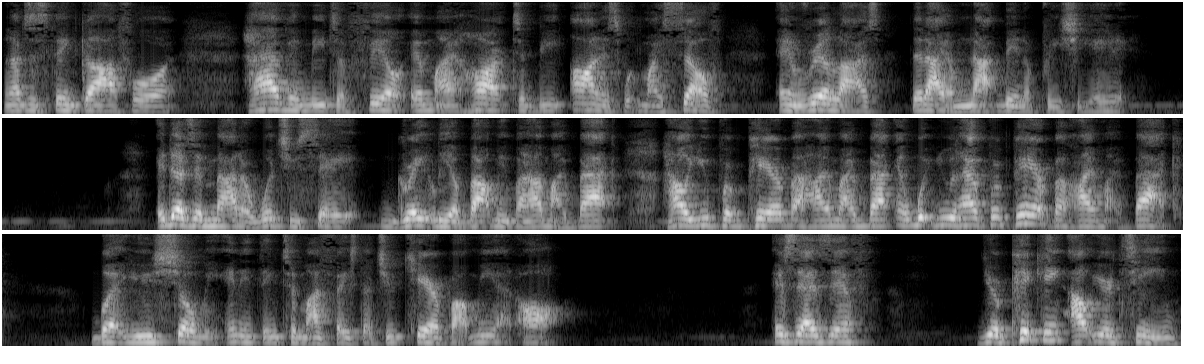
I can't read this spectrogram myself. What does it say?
And I just thank God for having me to feel in my heart to be honest with myself and realize that I am not being appreciated. It doesn't matter what you say greatly about me behind my back, how you prepare behind my back, and what you have prepared behind my back. But you show me anything to my face that you care about me at all. It's as if you're picking out your team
